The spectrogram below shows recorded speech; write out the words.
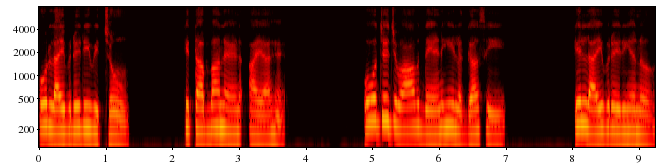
ਉਹ ਲਾਇਬ੍ਰੇਰੀ ਵਿੱਚੋਂ ਕਿਤਾਬਾਂ ਲੈਣ ਆਇਆ ਹੈ। ਉਹ ਜੇ ਜਵਾਬ ਦੇਣ ਹੀ ਲੱਗਾ ਸੀ ਕਿ ਲਾਇਬ੍ਰੇਰੀਅਨ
